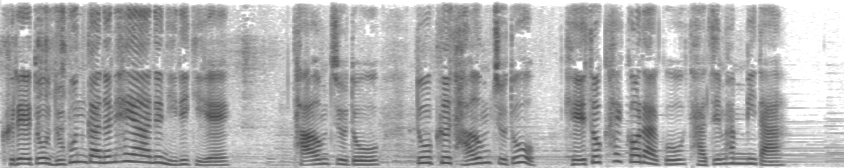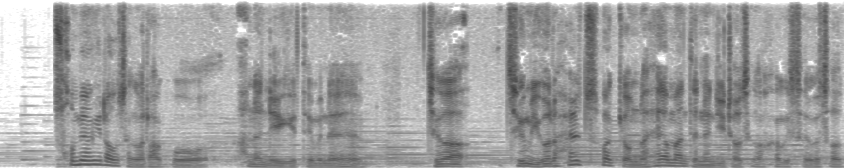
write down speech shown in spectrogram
그래도 누군가는 해야 하는 일이기에 다음 주도 또 그 다음 주도 계속 할 거라고 다짐합니다. 소명이라고 생각을 하고 하는 얘기이기 때문에 제가 지금 이걸 할 수밖에 없나 해야만 되는 일이라고 생각하고 있어요. 그래서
